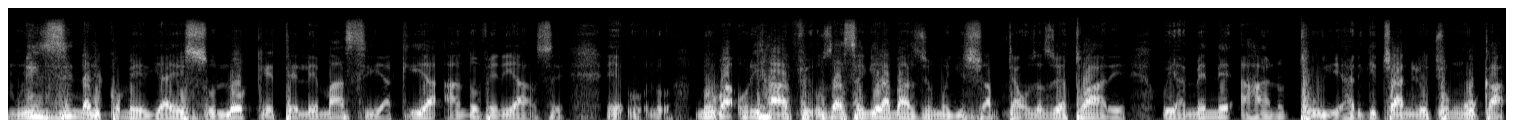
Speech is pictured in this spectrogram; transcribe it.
Mu izina rikomeye rya yesu lokete lemasi ya kiya andoveniyanse nuba uri hafi uzasengera amazi y'umugisha cyangwa uzaze uyatware uyamene ahantu utuye. Hari igicaniro cy'umwuka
